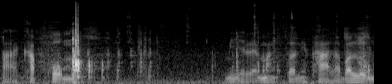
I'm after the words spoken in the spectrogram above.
ไปครับผม มีอะไร มั่าล้วบอลลูน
